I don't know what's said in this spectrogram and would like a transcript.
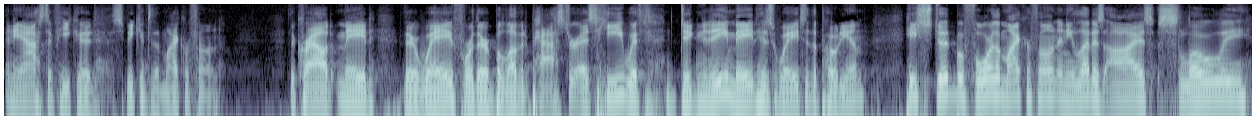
and he asked if he could speak into the microphone. The crowd made their way for their beloved pastor as he, with dignity, made his way to the podium. He stood before the microphone and he let his eyes slowly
